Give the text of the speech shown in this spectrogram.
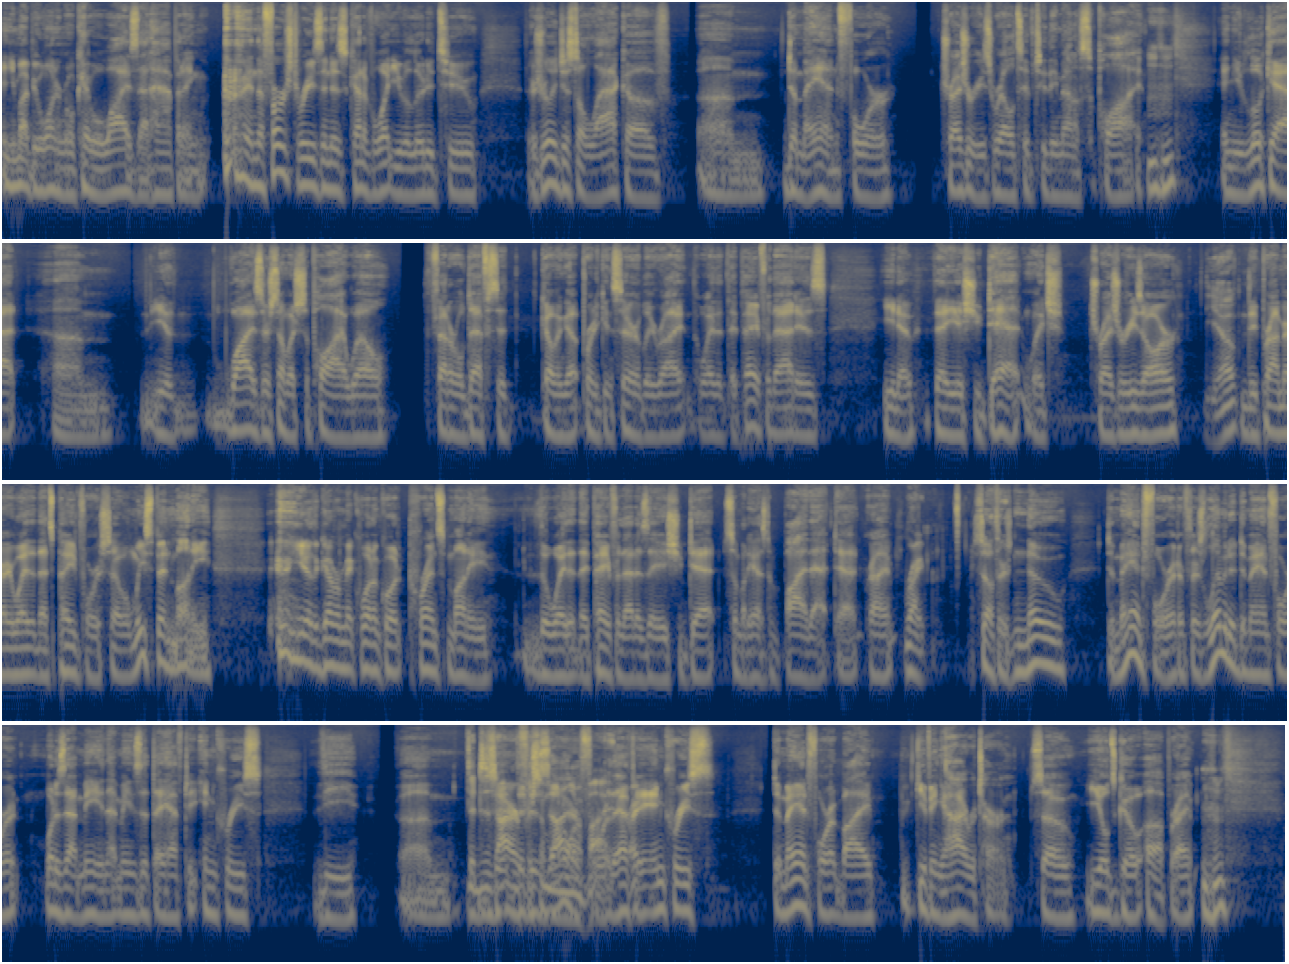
And you might be wondering, okay, well, why is that happening? and the first reason is kind of what you alluded to. There's really just a lack of um, demand for treasuries relative to the amount of supply. Mm-hmm. And you look at, um, you know, why is there so much supply? Well, federal deficit going up pretty considerably, right? The way that they pay for that is you know, they issue debt, which treasuries are yep. the primary way that that's paid for. So when we spend money, you know, the government quote unquote prints money. The way that they pay for that is they issue debt. Somebody has to buy that debt, right? Right. So if there's no demand for it, or if there's limited demand for it, what does that mean? That means that they have to increase the um, the desire the, the for desire for it. They have right? to increase demand for it by giving a high return. So yields go up, right? Mm-hmm.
